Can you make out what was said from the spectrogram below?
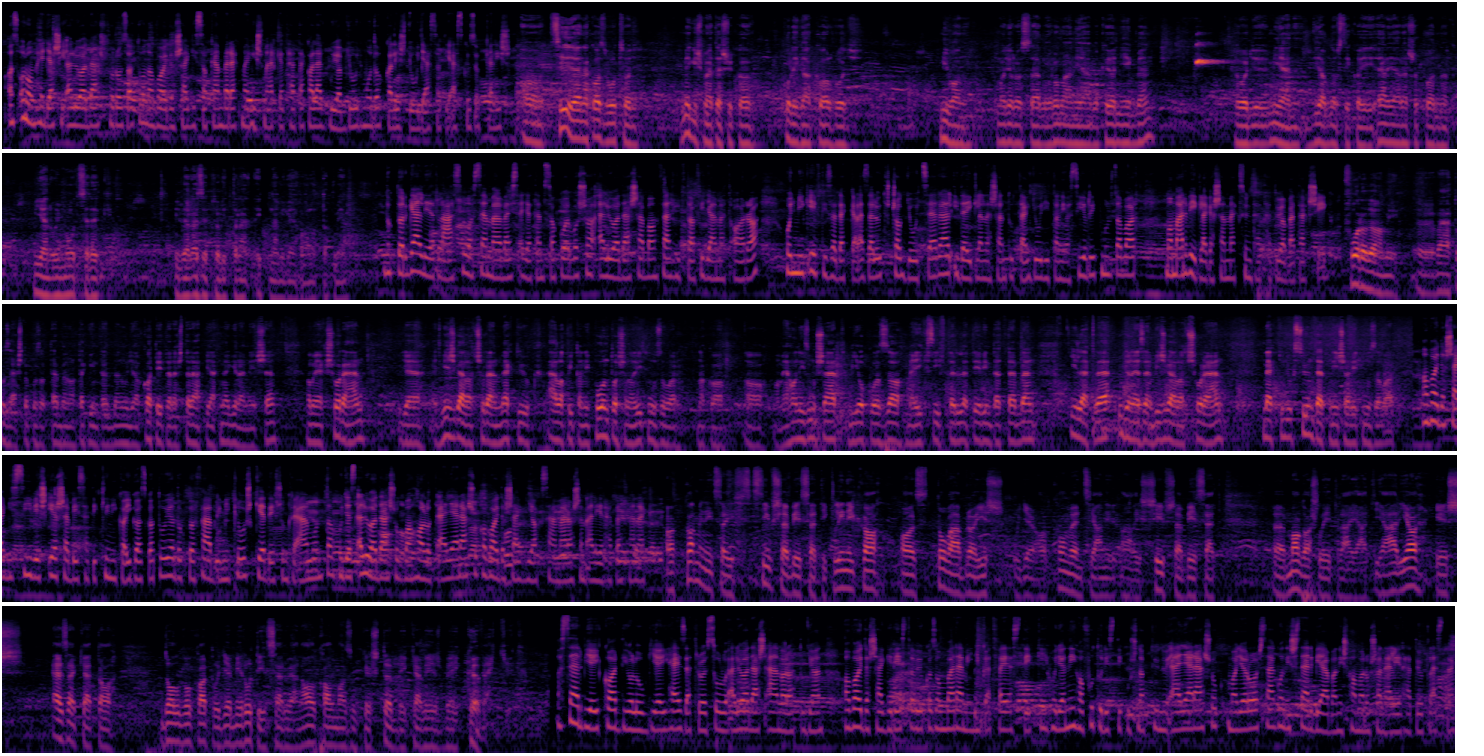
Az Oromhegyesi előadás sorozaton a vajdasági szakemberek megismerkedhettek a legújabb gyógymódokkal és gyógyászati eszközökkel is. A célja ennek az volt, hogy megismertessük a kollégákkal, hogy mi van Magyarországon, Romániában, környékben, hogy milyen diagnosztikai eljárások vannak, milyen új módszerek, mivel ezekről itt, talán, itt nem igen hallottak még. Dr. Gellér László, a Semmelweis Egyetem szakorvosa előadásában felhívta a figyelmet arra, hogy míg évtizedekkel ezelőtt csak gyógyszerrel ideiglenesen tudták gyógyítani a szívritmuszavart, ma már véglegesen megszüntethető a betegség. Forradalmi változást okozott ebben a tekintetben ugye a katéteres terápiák megjelenése, amelyek során ugye egy vizsgálat során meg tudjuk állapítani pontosan a ritmuszavarnak a, a, a mechanizmusát, mi okozza, melyik szívterület érintett ebben, illetve ugyanezen vizsgálat során meg tudjuk szüntetni is a ritmuszavart. A Vajdasági Szív- és Érsebészeti Klinika igazgatója dr. Fábri Miklós kérdésünkre elmondta, hogy az előadásokban hallott eljárások a vajdaságiak számára sem elérhetetlenek. A Kaminicai Szívsebészeti Klinika az továbbra is ugye a konvencionális szívsebészet magas létráját járja, és ezeket a dolgokat ugye mi rutinszerűen alkalmazunk, és többé-kevésbé követjük. A szerbiai kardiológiai helyzetről szóló előadás elmaradt ugyan, a vajdasági résztvevők azonban reményüket fejezték ki, hogy a néha futurisztikusnak tűnő eljárások Magyarországon és Szerbiában is hamarosan elérhetők lesznek.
